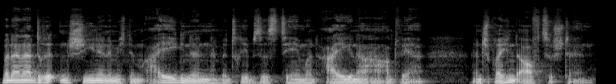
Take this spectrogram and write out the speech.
mit einer dritten Schiene, nämlich einem eigenen Betriebssystem und eigener Hardware entsprechend aufzustellen.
